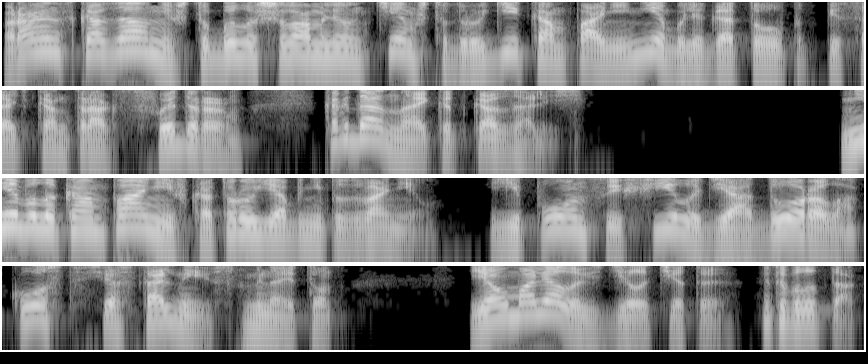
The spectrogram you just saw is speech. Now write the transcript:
Райан сказал мне, что был ошеломлен тем, что другие компании не были готовы подписать контракт с Федерером, когда Nike отказались. Не было компании, в которую я бы не позвонил. Японцы, Фила, Диадора, Лакост, все остальные, вспоминает он. Я умолял их сделать это. Это было так.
